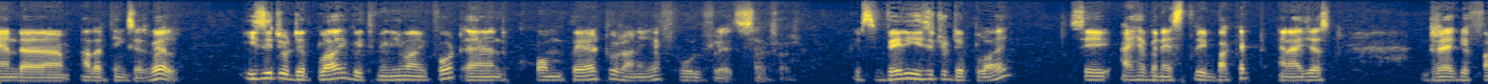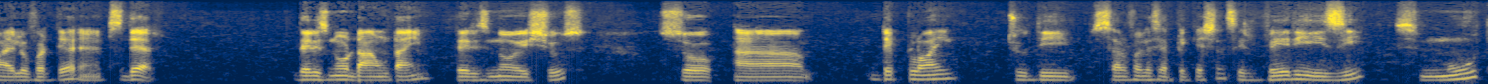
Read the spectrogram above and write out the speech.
and uh, other things as well easy to deploy with minimum effort and compared to running a full-fledged server. It's very easy to deploy. Say I have an S3 bucket and I just drag a file over there and it's there. There is no downtime. There is no issues. So uh, deploying to the serverless applications is very easy, smooth,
